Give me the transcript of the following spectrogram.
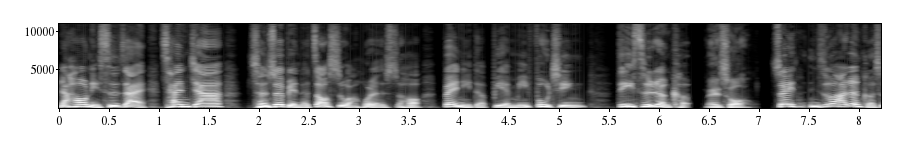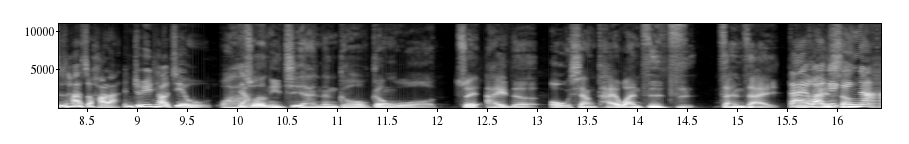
然后你是在参加陈水扁的造势晚会的时候，被你的扁迷父亲第一次认可，没错。所以你知道他认可是他说好了，你就去跳街舞。哇，他说你既然能够跟我最爱的偶像台湾之子。站在台湾的金娜，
